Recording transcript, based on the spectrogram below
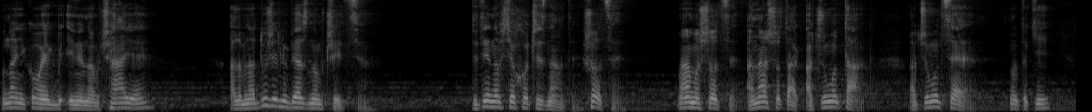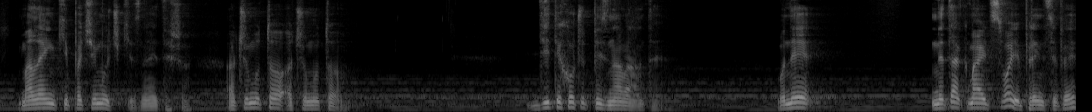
вона нікого якби і не навчає, але вона дуже люб'язно вчиться. Дитина все хоче знати. Що це? Мамо, що це? А на що так? А чому так? А чому це? Ну, такі маленькі пачемучки, знаєте що? А чому то, а чому то? Діти хочуть пізнавати. Вони не так мають свої принципи,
